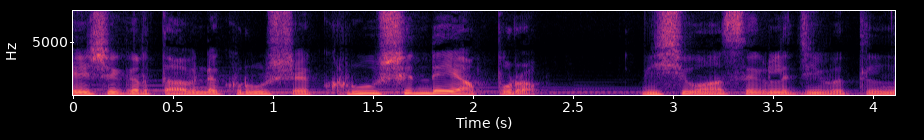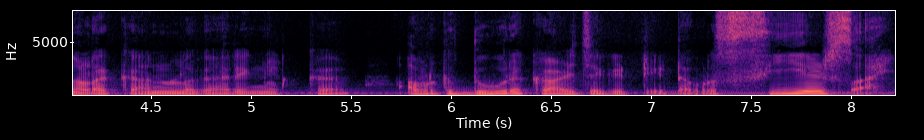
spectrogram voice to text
യേശു കർത്താവിന്റെ ക്രൂശ് ക്രൂശിന്റെ അപ്പുറം വിശ്വാസികളുടെ ജീവിതത്തിൽ നടക്കാനുള്ള കാര്യങ്ങൾക്ക് അവർക്ക് ദൂരക്കാഴ്ച കിട്ടിയിട്ട് അവർ സിയേഴ്സായി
